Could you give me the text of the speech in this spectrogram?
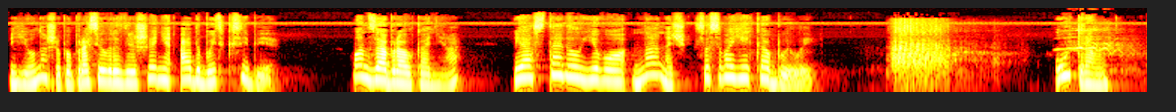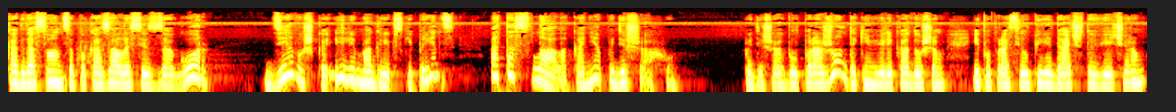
Юноша попросил разрешения отбыть к себе. Он забрал коня и оставил его на ночь со своей кобылой. Утром, когда солнце показалось из-за гор, девушка или магрибский принц отослала коня Падишаху. Падишах был поражен таким великодушием и попросил передать, что вечером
